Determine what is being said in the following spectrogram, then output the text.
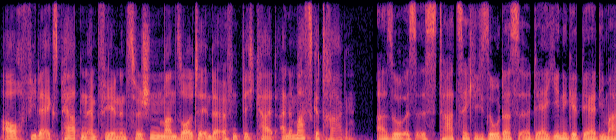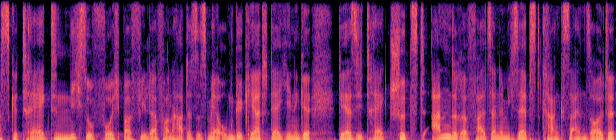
auch viele Experten empfehlen inzwischen, man sollte in der Öffentlichkeit eine Maske tragen. Also es ist tatsächlich so, dass äh, derjenige, der die Maske trägt, nicht so furchtbar viel davon hat. Es ist mehr umgekehrt. Derjenige, der sie trägt, schützt andere, falls er nämlich selbst krank sein sollte.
